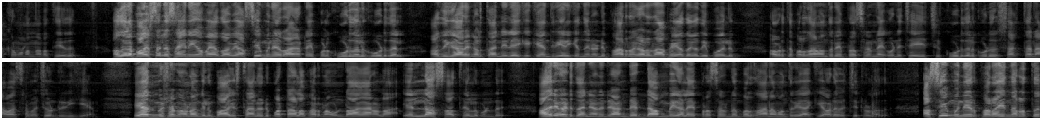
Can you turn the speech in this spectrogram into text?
ആക്രമണം നടത്തിയത്. അതുപോലെ പാകിസ്ഥാനിലെ സൈനിക മേധാവി അസീം മുനീറാകട്ടെ ഇപ്പോൾ കൂടുതൽ കൂടുതൽ അധികാരങ്ങൾ തന്നിലേക്ക് കേന്ദ്രീകരിക്കുന്നതിന് വേണ്ടി ഭരണഘടനാ ഭേദഗതി പോലും അവിടുത്തെ പ്രധാനമന്ത്രിയും പ്രസിഡന്റിനെ കൊണ്ട് ചെയ്യിച്ച് കൂടുതൽ കൂടുതൽ ശക്തനാവാൻ ശ്രമിച്ചുകൊണ്ടിരിക്കുകയാണ്. ഏത് നിമിഷം വേണമെങ്കിലും പാകിസ്ഥാനിൽ ഒരു പട്ടാള ഭരണം ഉണ്ടാകാനുള്ള എല്ലാ സാധ്യതകളുമുണ്ട്. അതിനുവേണ്ടി തന്നെയാണ് രണ്ട് ഡമ്മികളെ പ്രസിഡന്റും പ്രധാനമന്ത്രിയാക്കി അവിടെ വെച്ചിട്ടുള്ളത്. അസീം മുനീർ പറയുന്നിടത്ത്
